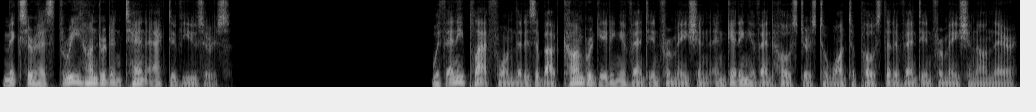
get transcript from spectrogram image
Mixer has 310 active users. With any platform that is about congregating event information and getting event hosters to want to post that event information on there,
